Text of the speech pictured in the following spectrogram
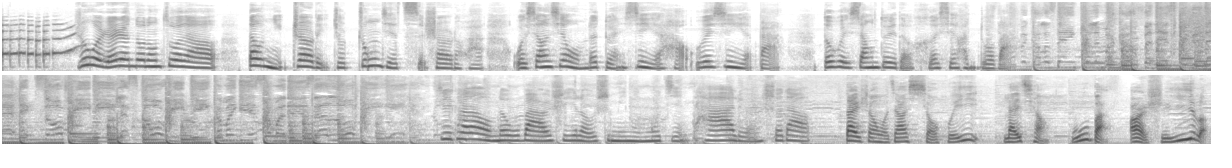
如果人人都能做到。到你这里就终结此事儿的话，我相信我们的短信也好，微信也罢，都会相对的和谐很多吧。继续看到我们的五百二十一楼是迷你木槿，他留言说道：“带上我家小回忆来抢五百二十一了。”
